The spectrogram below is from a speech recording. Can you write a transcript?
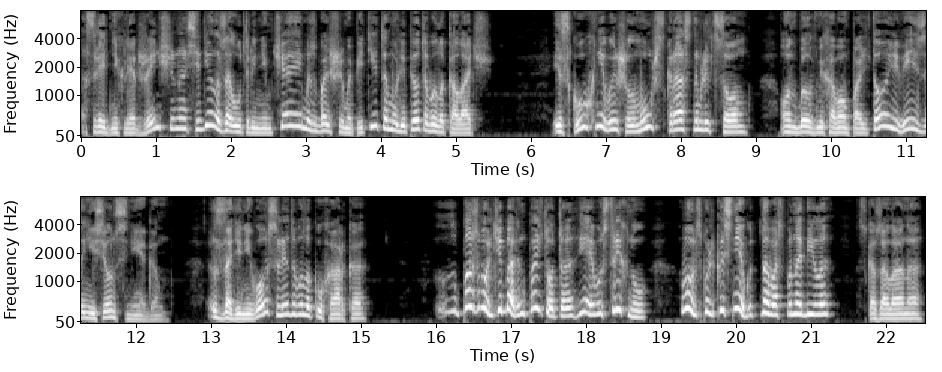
средних лет женщина, сидела за утренним чаем и с большим аппетитом улепетывала калач. Из кухни вышел муж с красным лицом. Он был в меховом пальто и весь занесен снегом. Сзади него следовала кухарка. — Позвольте, барин, пальто-то, я его стряхну. Вон сколько снегу на вас понабило, — сказала она.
